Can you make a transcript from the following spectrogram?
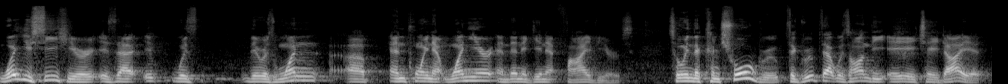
What you see here is that it was, there was one uh, endpoint at one year and then again at five years. So in the control group, the group that was on the AHA diet,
